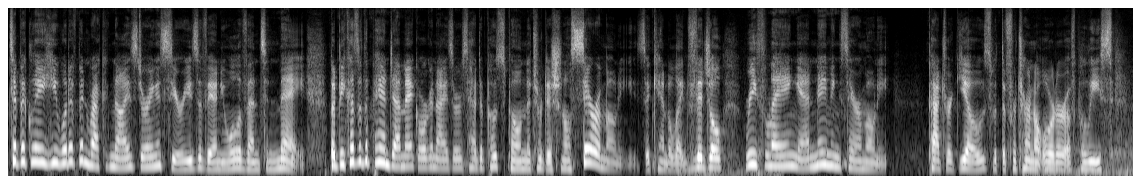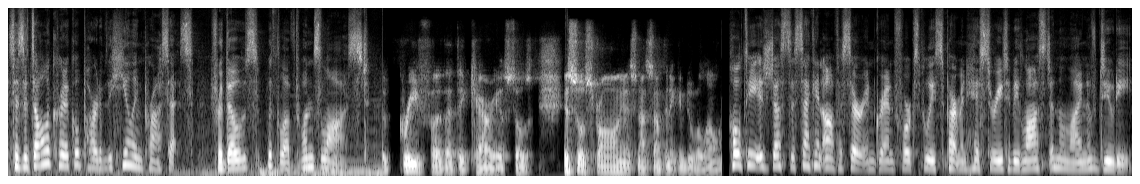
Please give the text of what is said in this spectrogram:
Typically, he would have been recognized during a series of annual events in May, but because of the pandemic, organizers had to postpone the traditional ceremonies a candlelight vigil, wreath laying, and naming ceremony. Patrick Yoes with the Fraternal Order of Police says it's all a critical part of the healing process for those with loved ones lost. The grief uh, that they carry is so is so strong, and it's not something they can do alone. Holte is just the second officer in Grand Forks Police Department history to be lost in the line of duty.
